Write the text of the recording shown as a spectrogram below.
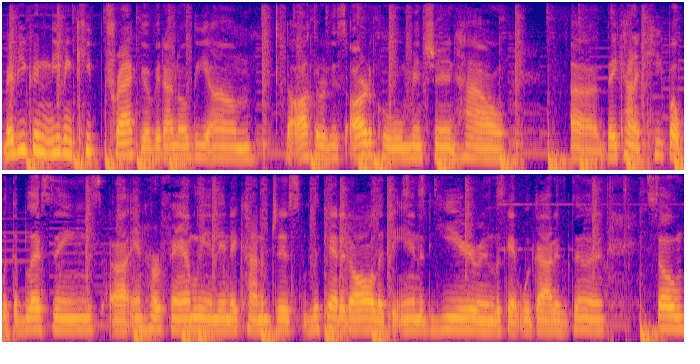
maybe you can even keep track of it. I know the um, the author of this article mentioned how uh, they kind of keep up with the blessings uh, in her family, and then they kind of just look at it all at the end of the year and look at what God has done. So,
